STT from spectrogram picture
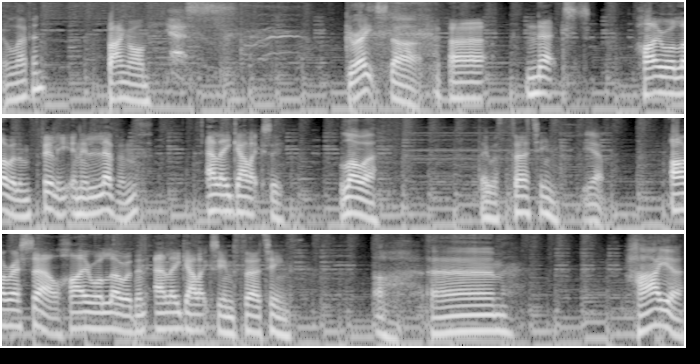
eleven. Bang on. Yes. Great start. Uh, next, higher or lower than Philly in 11th? LA Galaxy. Lower. They were 13th. Yep. RSL, higher or lower than LA Galaxy in 13th? Um, higher.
